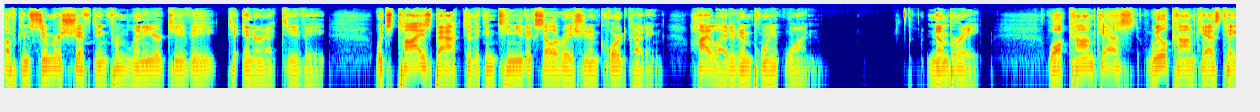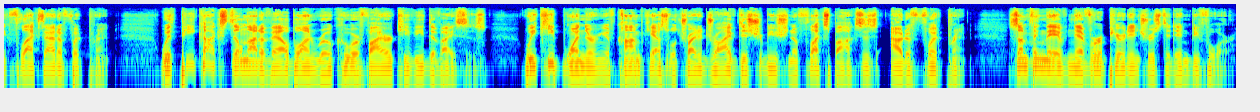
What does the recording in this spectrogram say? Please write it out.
of consumers shifting from linear TV to internet TV, which ties back to the continued acceleration in cord cutting, highlighted in point one. Number eight. While Comcast, will Comcast take Flex out of footprint? With Peacock still not available on Roku or Fire TV devices, we keep wondering if Comcast will try to drive distribution of Flex boxes out of footprint something they have never appeared interested in before.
